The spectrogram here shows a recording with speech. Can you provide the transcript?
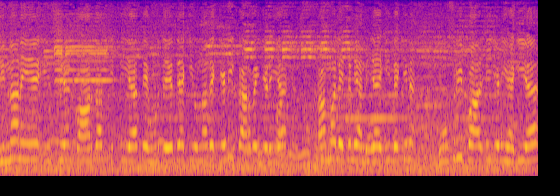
ਜਿਨ੍ਹਾਂ ਨੇ ਇਹ ਇਨਸੀਡੈਂਟ ਵਾਰਦਾਤ ਕੀਤੀ ਹੈ ਤੇ ਹੁਣ ਦੇਖਦੇ ਆ ਕਿ ਉਹਨਾਂ ਦੇ ਕਿਹੜੀ ਕਾਰਵਾਈ ਜਿਹੜੀ ਹੈ ਅਮਲ ਵਿੱਚ ਲਿਆਂਦੀ ਜਾਏਗੀ। ਲੇਕਿਨ ਦੂਸਰੀ ਪਾਰਟੀ ਜਿਹੜੀ ਹੈਗੀ ਹੈ,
